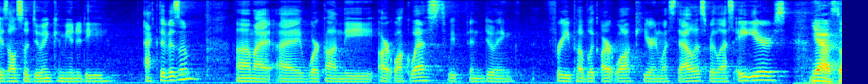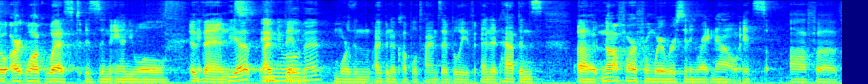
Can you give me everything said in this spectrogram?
is also doing community activism. Um, I, I, work on the Art Walk West. We've been doing free public art walk here in West Dallas for the last eight years. Yeah, so Art Walk West is an annual event. Yep, annual event. More than I've been a couple times, I believe, and it happens uh, not far from where we're sitting right now. It's off of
